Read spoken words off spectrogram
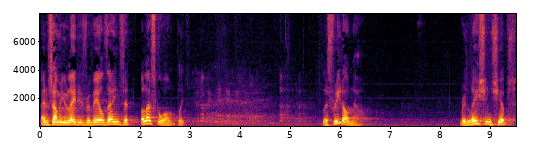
And some of you ladies reveal things that, well, let's go on, please. Let's read on now. Relationships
